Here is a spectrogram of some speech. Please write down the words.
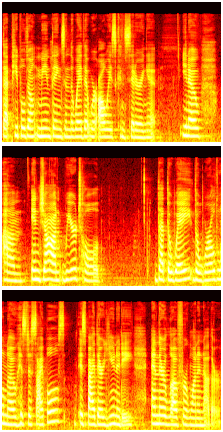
that people don't mean things in the way that we're always considering it. You know, um, in John, we are told that the way the world will know his disciples is by their unity and their love for one another.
